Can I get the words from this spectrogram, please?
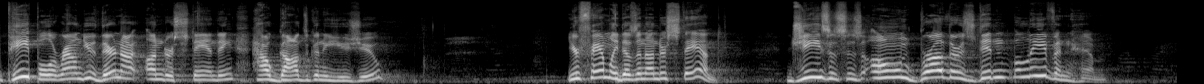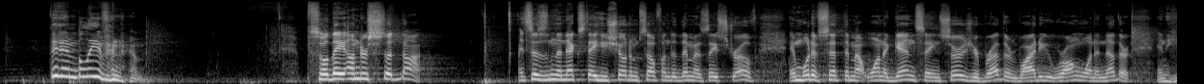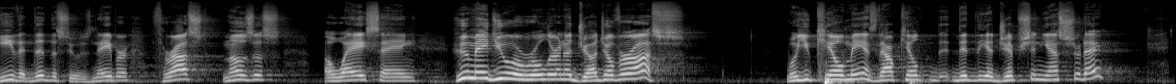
People around you, they're not understanding how God's going to use you. Your family doesn't understand. Jesus' own brothers didn't believe in him. They didn't believe in him. So they understood not. It says, And the next day he showed himself unto them as they strove, and would have set them at one again, saying, Sirs, your brethren, why do you wrong one another? And he that did this to his neighbor thrust Moses away, saying, Who made you a ruler and a judge over us? Will you kill me as thou killed, did the Egyptian yesterday?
